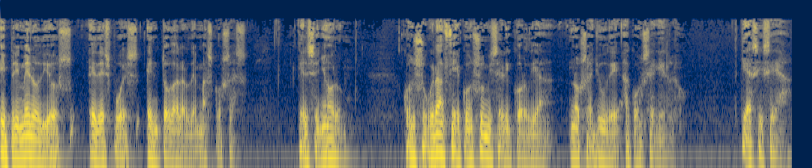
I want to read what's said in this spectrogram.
y primero Dios y después en todas las demás cosas. Que el Señor, con su gracia y con su misericordia, nos ayude a conseguirlo. Que así sea.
